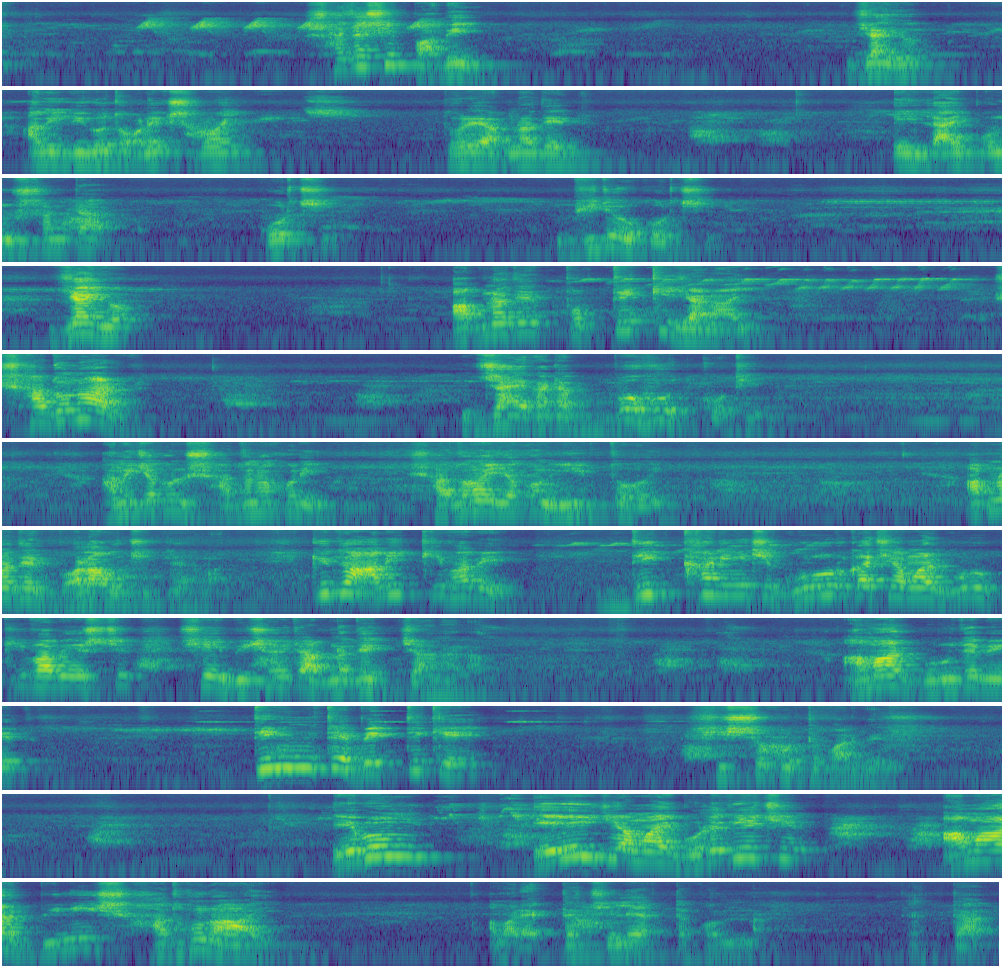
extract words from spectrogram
সাজা সে পাবেই। যাই হোক, আমি বিগত অনেক সময় ধরে আপনাদের এই লাইভ অনুষ্ঠানটা করছি ভিডিও করছি। যাই হোক, আপনাদের প্রত্যেককে জানাই সাধনার জায়গাটা বহুত কঠিন। আমি যখন সাধনা করি, সাধনায় যখন লিপ্ত হই, আপনাদের বলা উচিত নয় আমার। কিন্তু আমি কীভাবে দীক্ষা নিয়েছি, গুরুর কাছে আমার গুরু কীভাবে এসছে, সেই বিষয়টা আপনাদের জানালাম। আমার গুরুদেবের তিনটে ব্যক্তিকে শিষ্য করতে পারবেন। এবং এই যে আমায় বলে দিয়েছেন, আমার বিনি সাধনায় আমার একটা ছেলে, একটা কন্যা, একটা।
